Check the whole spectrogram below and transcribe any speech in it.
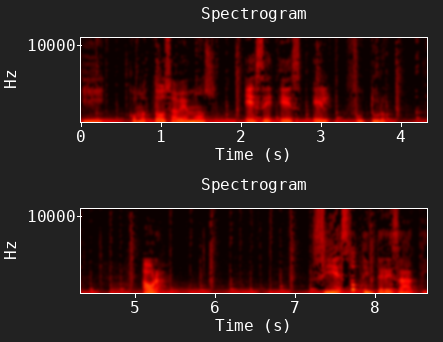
y como todos sabemos, ese es el futuro. Ahora, si esto te interesa a ti,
